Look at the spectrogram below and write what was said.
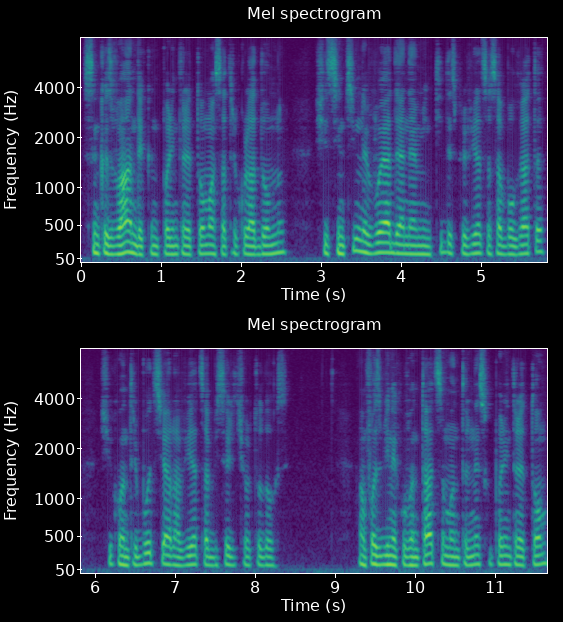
Sunt câțiva ani de când părintele Thomas a trecut la Domnul și simțim nevoia de a ne aminti despre viața sa bogată și contribuția la viața Bisericii Ortodoxe. Am fost binecuvântat să mă întâlnesc cu părintele Tom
